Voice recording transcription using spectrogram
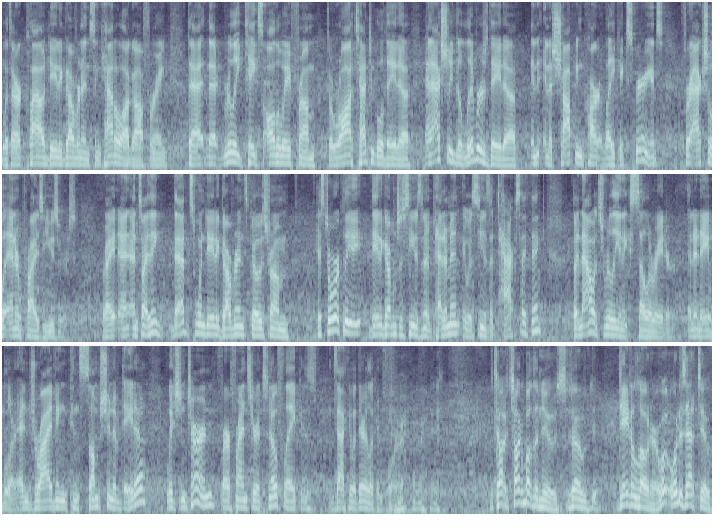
with our cloud data governance and catalog offering that, that really takes all the way from the raw technical data and actually delivers data in, in a shopping cart-like experience for actual enterprise users, right? And, and so I think that's when data governance goes from historically, data governance was seen as an impediment. It was seen as a tax, I think. But now it's really an accelerator, an enabler, and driving consumption of data, which in turn, for our friends here at Snowflake, is exactly what they're looking for. Talk, talk, about the news. So, data loader, what, what does that do?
